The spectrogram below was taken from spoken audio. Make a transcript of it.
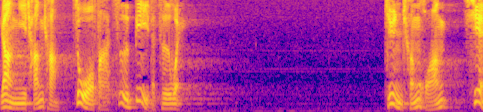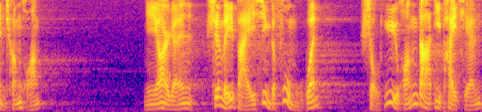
让你尝尝做法自毙的滋味。郡城隍、县城隍。你二人身为百姓的父母官，受玉皇大帝派遣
